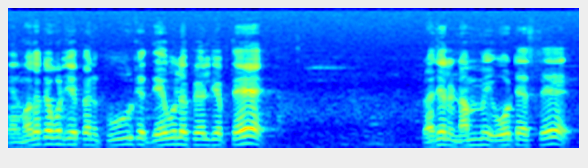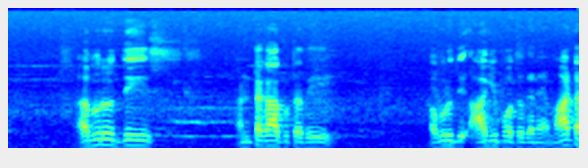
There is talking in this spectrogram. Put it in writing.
నేను మొదట కూడా చెప్పాను ఊరికే దేవుళ్ళ పేర్లు చెప్తే ప్రజలు నమ్మి ఓటేస్తే అభివృద్ధి అంటగాకుతుంది అభివృద్ధి ఆగిపోతుంది అనే మాట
